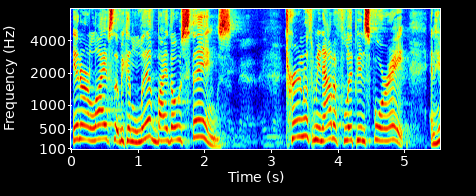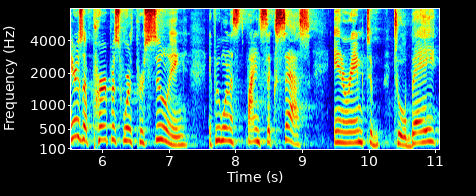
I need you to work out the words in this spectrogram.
in our life so that we can live by those things. Turn with me now to Philippians 4 8. And here's a purpose worth pursuing if we want to find success in our aim to, to obey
